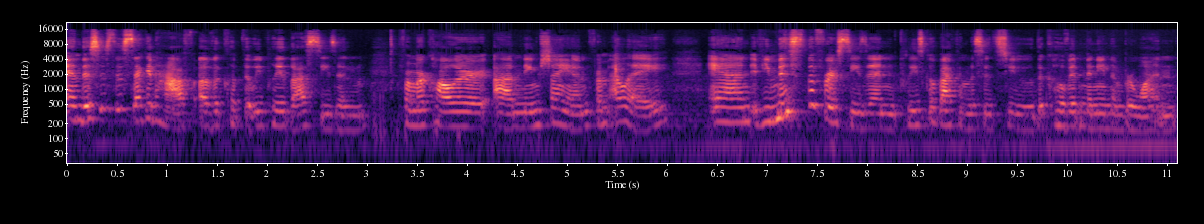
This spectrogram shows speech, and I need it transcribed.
And this is the second half of a clip that we played last season from our caller um, named Cheyenne from LA. And if you missed the first season, please go back and listen to the COVID mini number one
